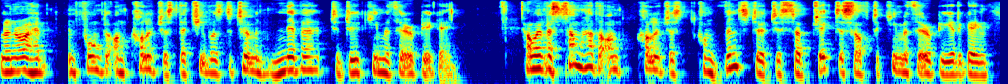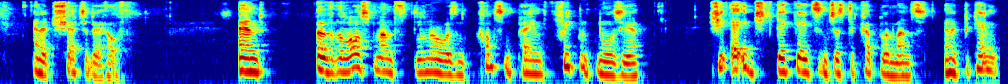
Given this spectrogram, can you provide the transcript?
Lenora had informed the oncologist that she was determined never to do chemotherapy again. However, somehow the oncologist convinced her to subject herself to chemotherapy yet again, and it shattered her health. And over the last month, Lenora was in constant pain, frequent nausea. She aged decades in just a couple of months, and it became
